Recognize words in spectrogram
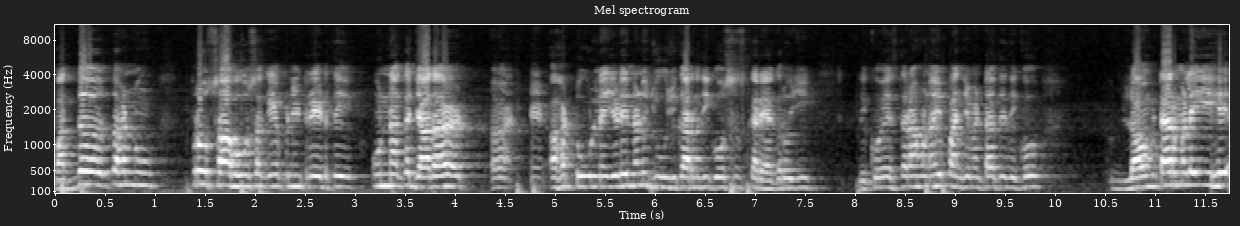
ਵੱਧ ਤੁਹਾਨੂੰ ਭਰੋਸਾ ਹੋ ਸਕੇ ਆਪਣੀ ਟ੍ਰੇਡ ਤੇ ਉਨਾ ਕੁ ਜ਼ਿਆਦਾ ਆਹ ਟੂਲ ਨੇ ਜਿਹੜੇ ਇਹਨਾਂ ਨੂੰ ਯੂਜ਼ ਕਰਨ ਦੀ ਕੋਸ਼ਿਸ਼ ਕਰਿਆ ਕਰੋ ਜੀ। ਦੇਖੋ, ਇਸ ਤਰ੍ਹਾਂ ਹੁਣ ਇਹ 5 ਮਿੰਟਾਂ ਤੇ ਦੇਖੋ ਲੌਂਗ ਟਰਮ ਲਈ ਇਹ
